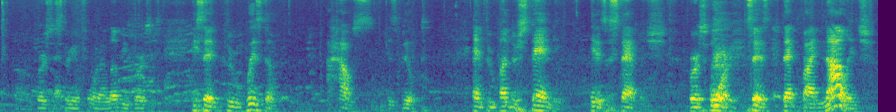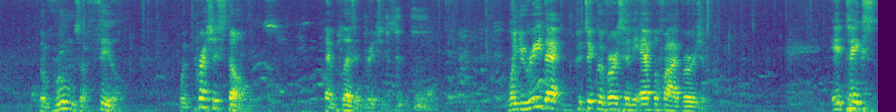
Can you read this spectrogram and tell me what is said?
uh, verses 3 and 4, and I love these verses. He said, through wisdom, a house is built, and through understanding, it is established. Verse 4 says that by knowledge, the rooms are filled with precious stones and pleasant riches. When you read that particular verse in the Amplified Version, it takes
